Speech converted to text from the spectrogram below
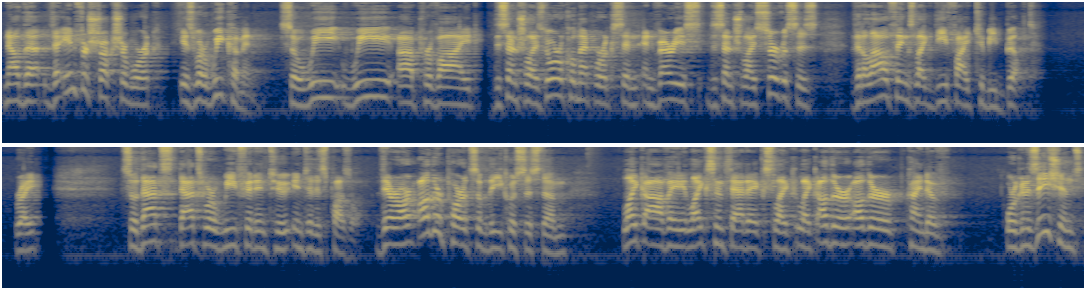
Now, the, the infrastructure work is where we come in. So we, we uh, provide decentralized Oracle networks and, and various decentralized services that allow things like DeFi to be built, right? So that's that's where we fit into into this puzzle. There are other parts of the ecosystem, like Aave, like Synthetix, like like other other kind of organizations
